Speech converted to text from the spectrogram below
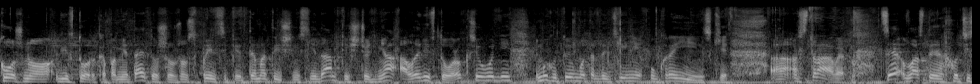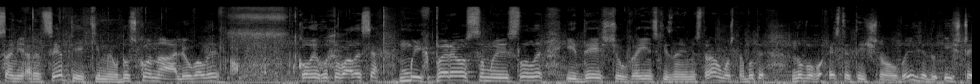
Кожного вівторка. Пам'ятайте, що вже в принципі тематичні сніданки щодня, але вівторок сьогодні, і ми готуємо традиційні українські е, страви. Це власне оті самі рецепти, які ми вдосконалювали коли готувалися, ми їх переосмислили, і дещо українські знайомі страви можуть набути нового естетичного вигляду і ще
